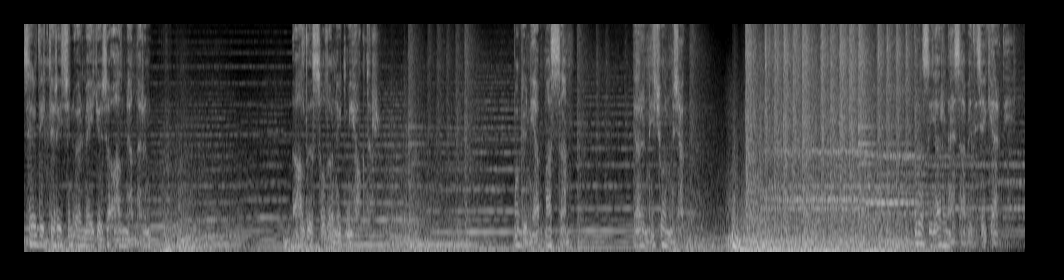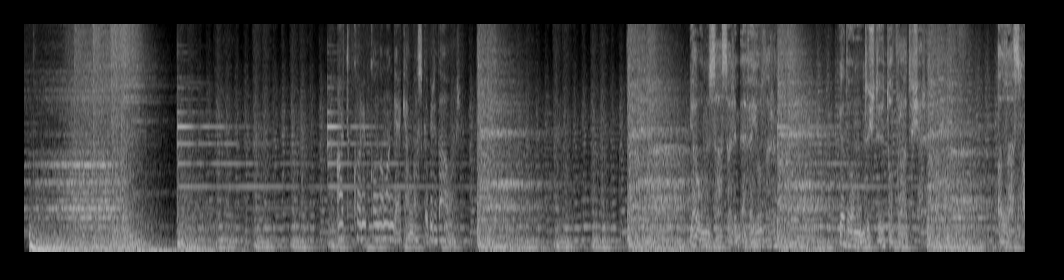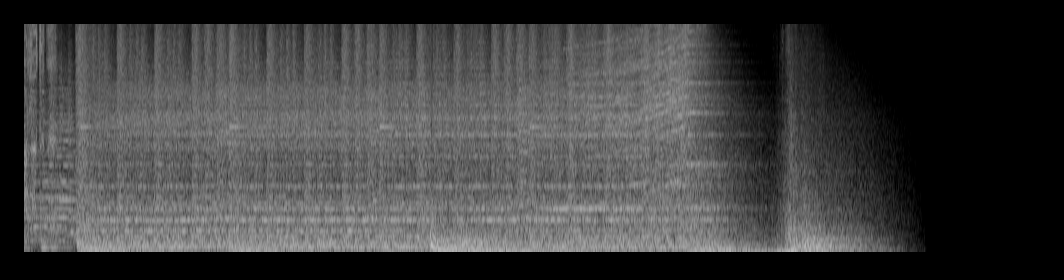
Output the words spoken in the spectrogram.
Sevdikleri için ölmeyi göze almayanların aldığı soluğun hükmü yoktur. Bugün yapmazsam yarın hiç olmayacak. Burası yarın hesap edecek yer değil. Artık koruyup kollaman gereken başka biri daha var. Onu sağ salim eve yollarım ya da onun düştüğü toprağa düşer. Allah'a ısmarladık.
